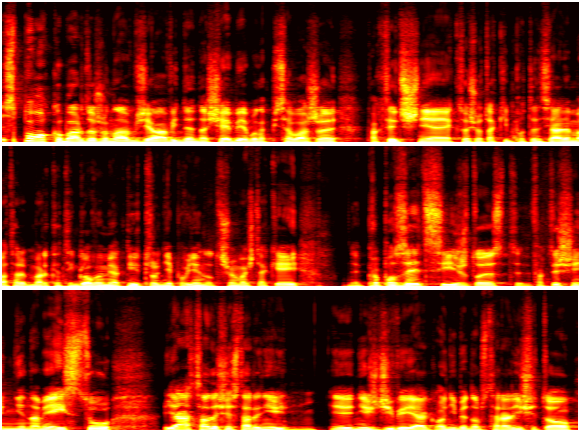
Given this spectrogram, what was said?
spoko bardzo, że ona wzięła winę na siebie, bo napisała, że faktycznie ktoś o takim potencjale marketingowym jak Nitro nie powinien otrzymywać takiej e, propozycji, że to jest faktycznie nie na miejscu. Ja wcale się stary nie, nie zdziwię, jak oni będą starali się to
